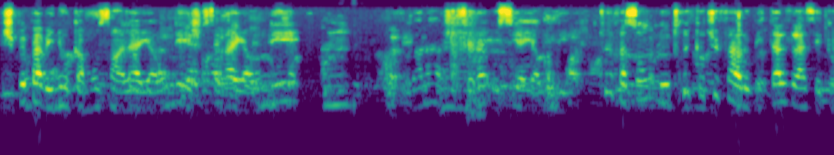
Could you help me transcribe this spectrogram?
Je ne peux pas venir au Cameroun sans aller à Yaoundé. Je serai à Yaoundé. Voilà, je serai aussi à Yaoundé. De toute façon, le truc que tu fais à l'hôpital, là, c'est que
